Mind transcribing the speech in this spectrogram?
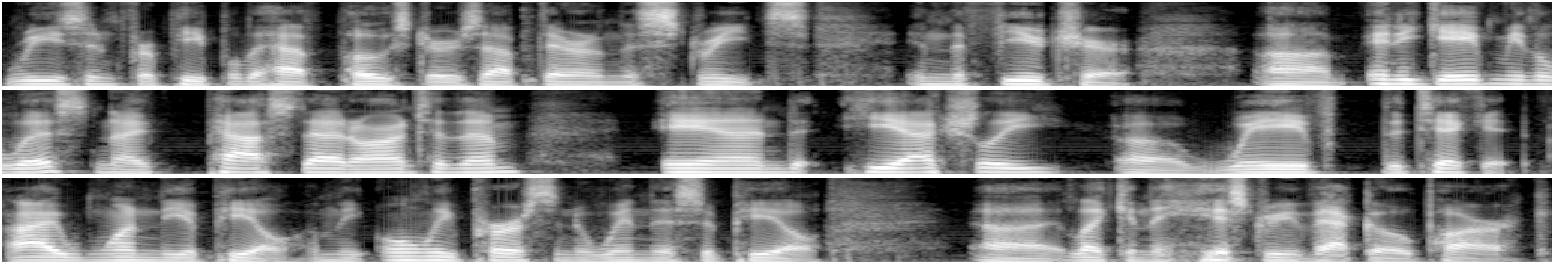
reason for people to have posters up there on the streets in the future. Um, and he gave me the list and I passed that on to them. And he actually uh, waived the ticket. I won the appeal. I'm the only person to win this appeal, uh, like in the history of Echo Park.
